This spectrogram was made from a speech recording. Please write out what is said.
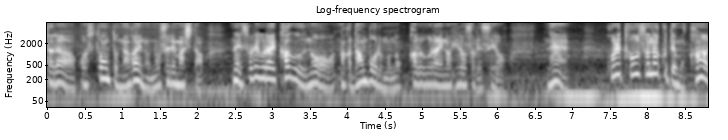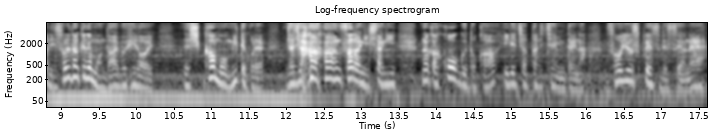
たら、こう、ストーンと長いの乗せれました。ね、それぐらい家具の、なんか段ボールも乗っかるぐらいの広さですよ。ね、これ倒さなくてもかなり、それだけでもだいぶ広い。で、しかも見てこれ、じゃじゃーん、さらに下になんか工具とか入れちゃったりしてみたいな、そういうスペースですよね。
